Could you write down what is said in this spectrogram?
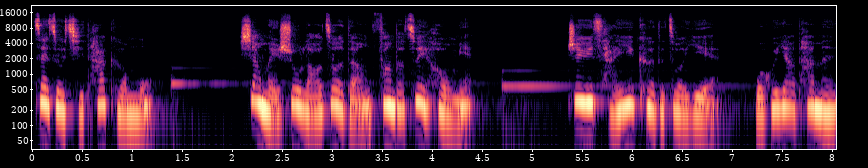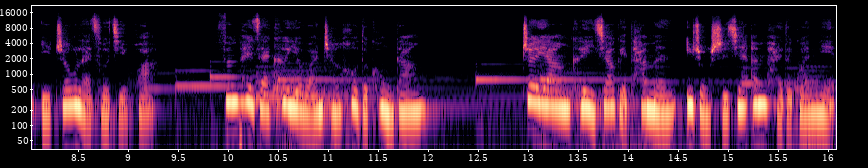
再做其他科目，像美术、劳作等放到最后面。至于才艺课的作业，我会要他们以周来做计划，分配在课业完成后的空当。这样可以教给他们一种时间安排的观念。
